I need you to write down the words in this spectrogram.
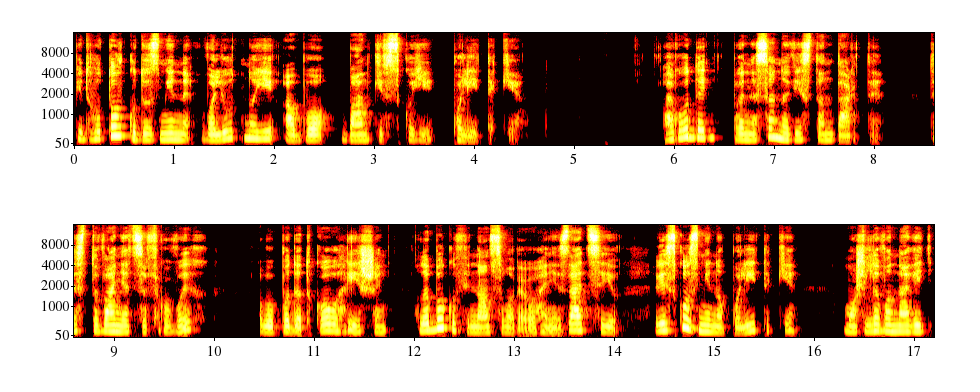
підготовку до зміни валютної або банківської політики. Грудень принесе нові стандарти, тестування цифрових або податкових рішень, глибоку фінансову реорганізацію, різку зміну політики, можливо, навіть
